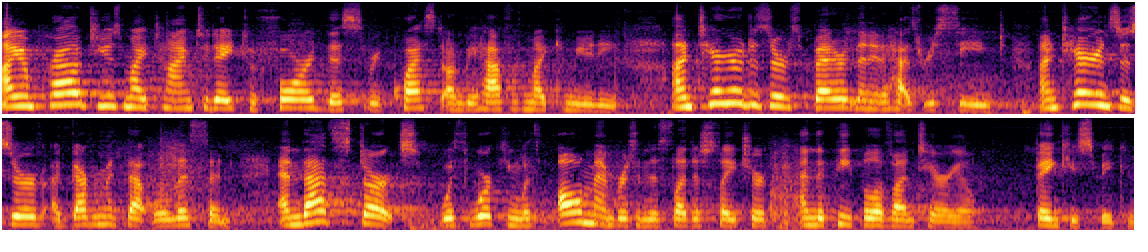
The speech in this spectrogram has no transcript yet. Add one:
I am proud to use my time today to forward this request on behalf of my community. Ontario deserves better than it has received. Ontarians deserve a government that will listen, and that starts with working with all members in this legislature and the people of Ontario. Thank you, Speaker.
